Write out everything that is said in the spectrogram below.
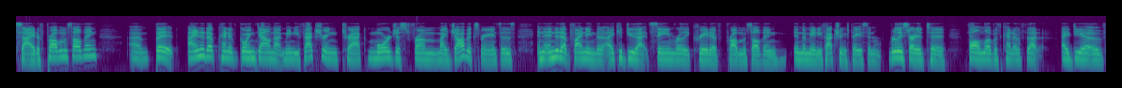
side of problem solving. Um, but I ended up kind of going down that manufacturing track more just from my job experiences and ended up finding that I could do that same really creative problem solving in the manufacturing space and really started to fall in love with kind of that idea of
